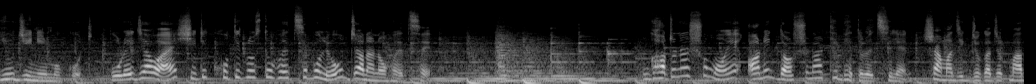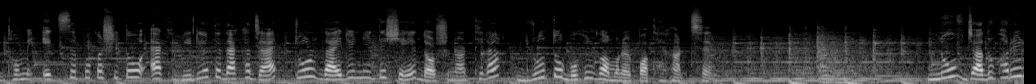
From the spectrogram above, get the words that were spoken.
ইউজিনির মুকুট। পড়ে যাওয়ায় সেটি ক্ষতিগ্রস্ত হয়েছে বলেও জানানো হয়েছে। ঘটনার সময় অনেক দর্শনার্থী ভেতরে ছিলেন। সামাজিক যোগাযোগ মাধ্যম এক্সে প্রকাশিত এক ভিডিওতে দেখা যায়, ট্যুর গাইডের নির্দেশে দর্শনার্থীরা দ্রুত বহির্গমনের পথে হাঁটছেন। লুভ জাদুঘরের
